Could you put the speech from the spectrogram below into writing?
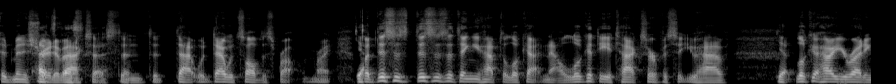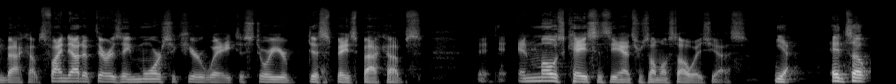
administrative Access. access, then th- that would that would solve this problem, right? Yeah. But this is this is the thing you have to look at now. Look at the attack surface that you have. Yeah. Look at how you're writing backups. Find out if there is a more secure way to store your disk space backups. In most cases, the answer is almost always yes. Yeah. And so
